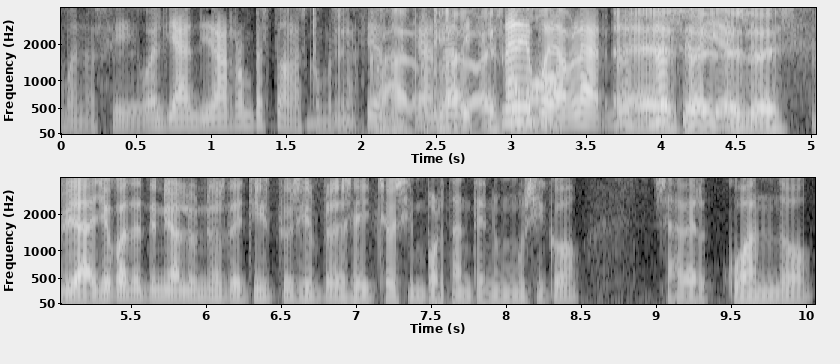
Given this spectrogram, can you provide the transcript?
bueno, sí, igual ya, ya rompes todas las conversaciones. Claro, ya claro. nadie es nadie como- puede hablar, no, se es, oye. eso es. Mira, yo cuando he tenido alumnos de Chistu siempre les he dicho, es importante en un músico saber cuándo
